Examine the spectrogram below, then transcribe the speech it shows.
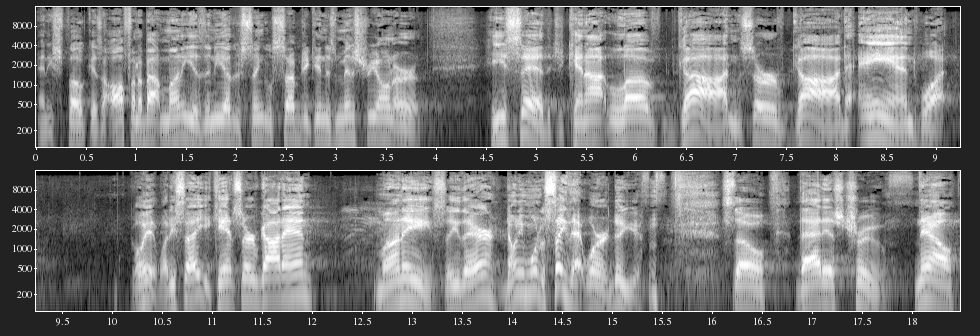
and he spoke as often about money as any other single subject in his ministry on earth. He said that you cannot love God and serve God and what? Go ahead. What do you say? You can't serve God and Money. See there? Don't even want to say that word, do you? so that is true. Now,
